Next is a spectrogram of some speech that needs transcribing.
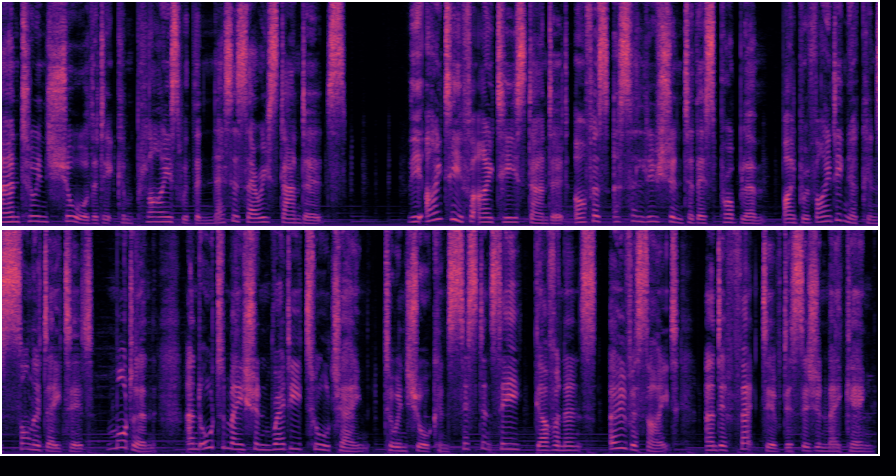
and to ensure that it complies with the necessary standards. The IT for IT standard offers a solution to this problem by providing a consolidated, modern and automation-ready toolchain to ensure consistency, governance, oversight and effective decision-making.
